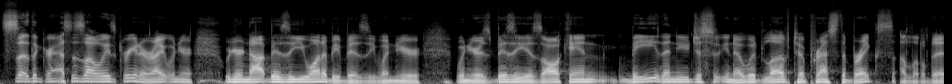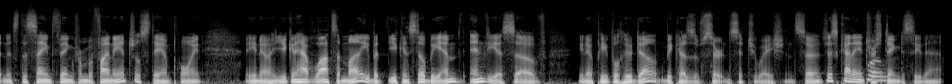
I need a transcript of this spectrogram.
So the grass is always greener right? When you're when you're not busy you want to be busy. When you're when you're as busy as all can be then you just you know would love to press the brakes a little bit. And it's the same thing from a financial standpoint. You know you can have lots of money but you can still be en- envious of you know people who don't because of certain situations. So it's just kind of interesting well, to see that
